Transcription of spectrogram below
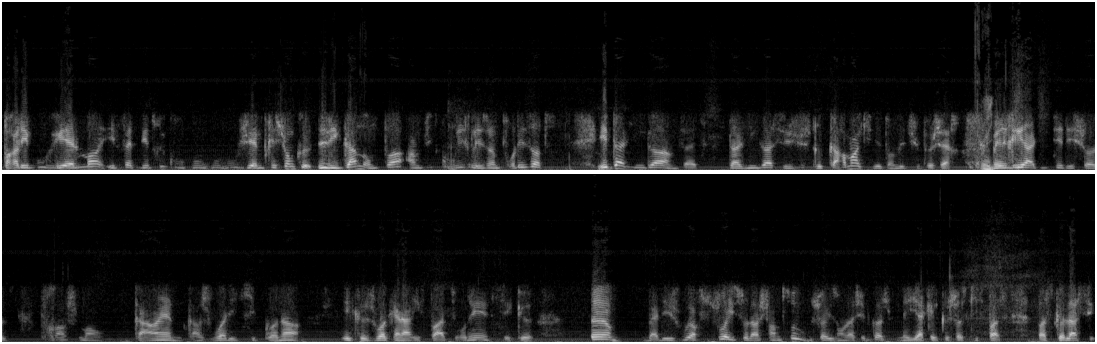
Parlez-vous réellement et faites des trucs où, où- où- où j'ai l'impression que les gars n'ont pas envie de courir les uns pour les autres. Et Dalinga en fait. Dalinga, c'est juste le karma qui est tombé dessus peu cher. Oui. Mais réalité des choses, franchement, quand même, quand je vois l'équipe qu'on a et que je vois qu'elle n'arrive pas à tourner, c'est que, un, bah, les joueurs, soit ils se lâchent entre eux, ou soit ils ont lâché le coach. Mais il y a quelque chose qui se passe. Parce que là, c'est-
